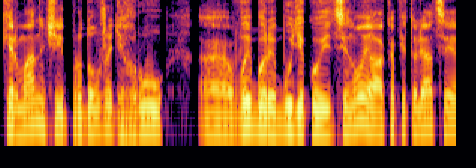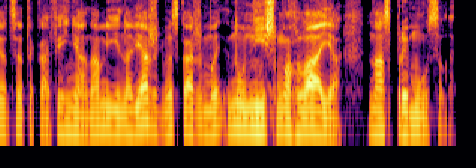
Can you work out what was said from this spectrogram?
керманичі продовжать гру. е, Вибори будь-якою ціною, а капітуляція це така фігня. Нам її нав'яжуть, ми скажемо, «Ми- ну ніж могла я, нас примусили.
